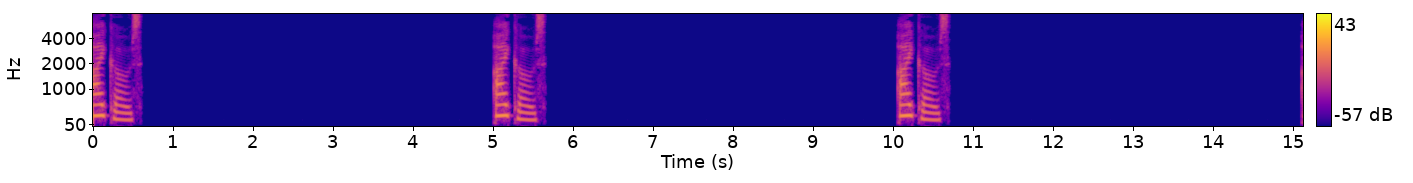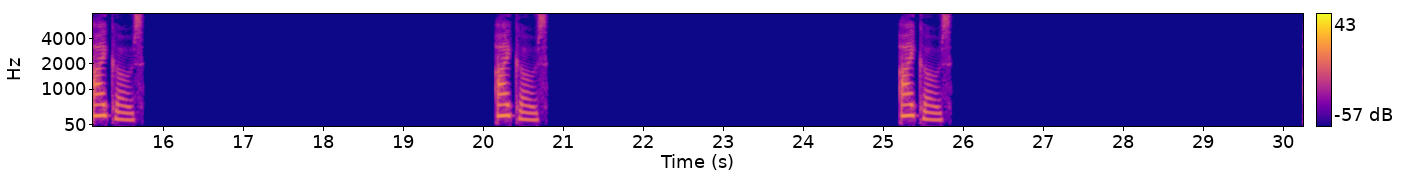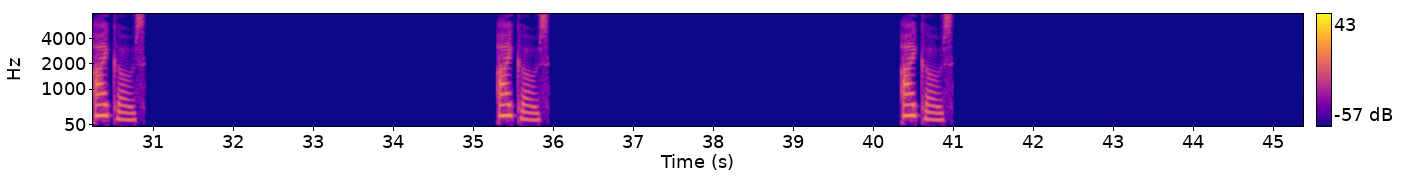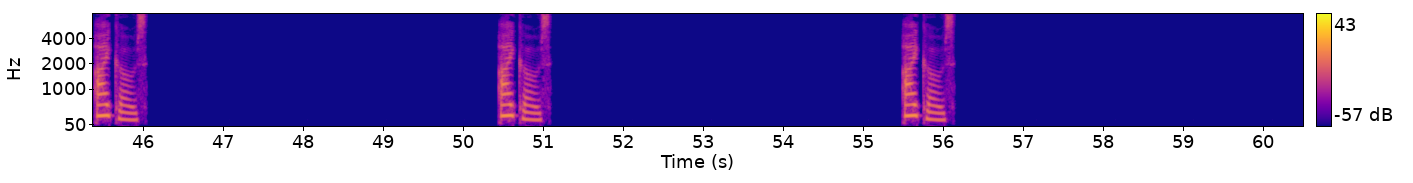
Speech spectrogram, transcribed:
Icos. Icos. Icos. Icos. Icos. Icos. Icos. Icos. Icos. Icos. Icos. Icos.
